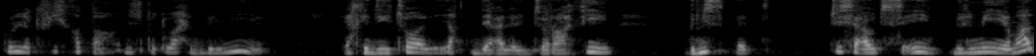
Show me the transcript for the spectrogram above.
يقول لك في خطأ نسبة واحد بالمية. يا أخي ديتول يقضي على الجراثيم بنسبة تسعة وتسعين بالمية. ما قال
